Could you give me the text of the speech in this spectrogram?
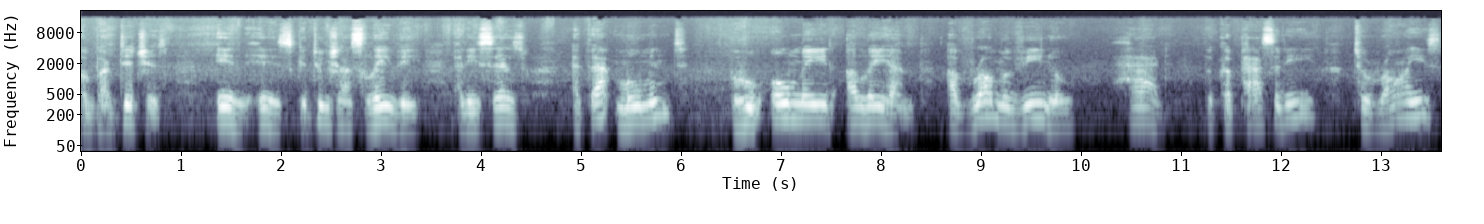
of Berditchev in his Kedushas Levi, and he says, at that moment, who Omeid Alehem, Avram Avinu had the capacity to rise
